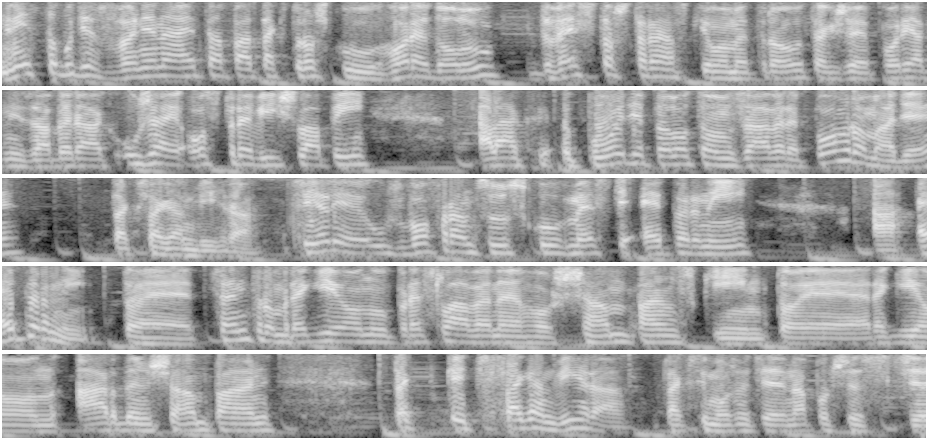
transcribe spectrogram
Dnes to bude zvlnená etapa tak trošku hore-dolu, 214 km, takže poriadny zaberák, už aj ostré výšlapy, ale ak pôjde peloton v závere pohromade, tak Sagan vyhrá. Cieľ je už vo Francúzsku v meste Eperny a Eperny to je centrum regiónu presláveného šampanským, to je región Arden Champagne. Tak keď Sagan vyhrá, tak si môžete na počesť e,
